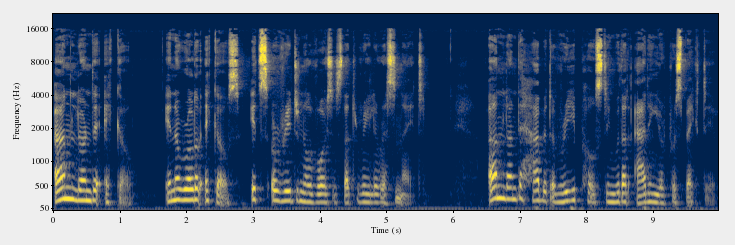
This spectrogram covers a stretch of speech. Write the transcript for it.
unlearn the echo. In a world of echoes, it's original voices that really resonate. Unlearn the habit of reposting without adding your perspective.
